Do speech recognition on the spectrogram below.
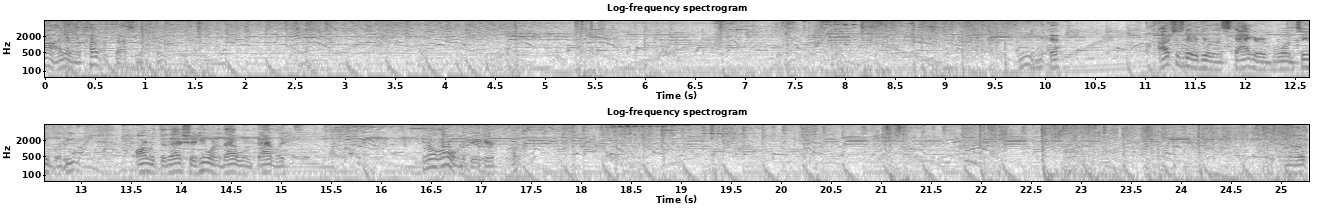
Oh, I didn't recover fast enough. Mm, okay. I was just gonna do the staggered one too, but he armored through that shit. He wanted that one badly. You know, I don't want to be here. Oh. Nope,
